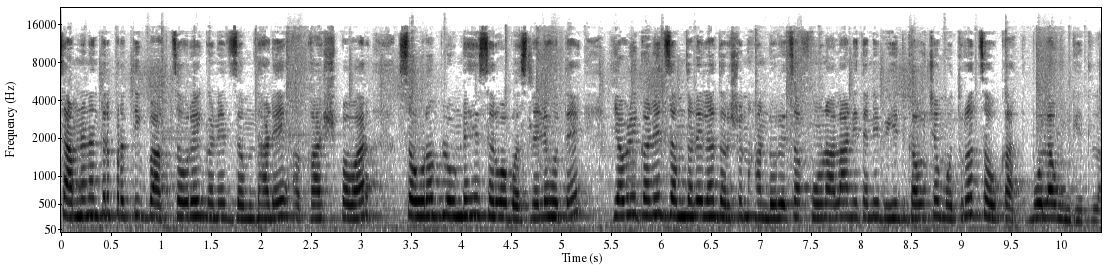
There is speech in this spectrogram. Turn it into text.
सामन्यानंतर प्रतीक बागचौरे गणेश जमधाडे आकाश पवार सौरभ लोंढे हे सर्व बसलेले होते. यावेळी गणेश जमधडेला दर्शन हांडोरेचा फोन आला आणि त्यांनी विहितगावच्या मथुरा चौकात बोलावून घेतलं.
